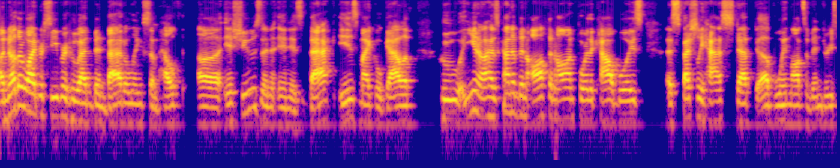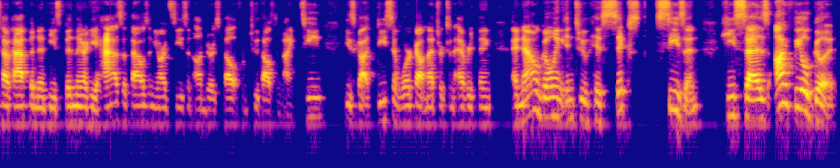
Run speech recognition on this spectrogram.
Another wide receiver who had been battling some health uh, issues and in his back is Michael Gallup, who you know has kind of been off and on for the Cowboys. Especially has stepped up when lots of injuries have happened, and he's been there. He has a thousand yard season under his belt from 2019. He's got decent workout metrics and everything. And now going into his sixth season, he says, I feel good.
